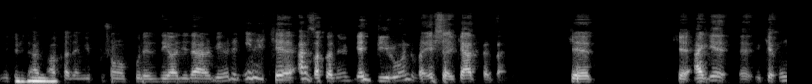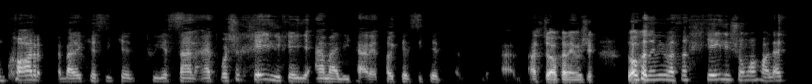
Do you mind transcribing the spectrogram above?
می‌تونید از آکادمی شما پول زیادی در بیارید اینه که از آکادمی بیاید بیرون و یه شرکت بزنید که که اگه که اون کار برای کسی که توی صنعت باشه خیلی خیلی عملی تره تا کسی که از تو آکادمی باشه. تو آکادمی مثلا خیلی شما حالت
